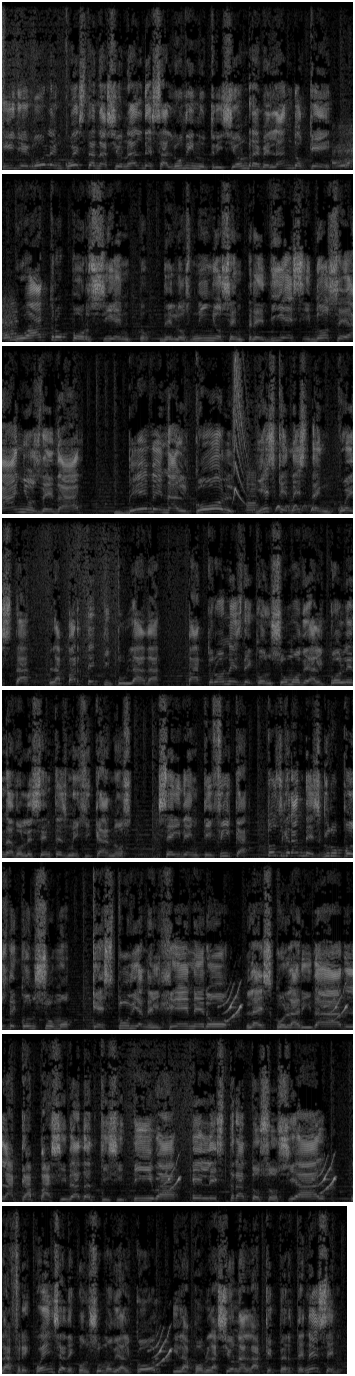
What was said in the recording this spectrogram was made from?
Y llegó la encuesta nacional de salud y nutrición revelando que 4% de los niños entre 10 y 12 años de edad beben alcohol. Y es que en esta encuesta, la parte titulada Patrones de consumo de alcohol en adolescentes mexicanos, se identifica dos grandes grupos de consumo que estudian el género, la escolaridad, la capacidad adquisitiva, el estrato social, la frecuencia de consumo de alcohol y la población a la que pertenecen.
